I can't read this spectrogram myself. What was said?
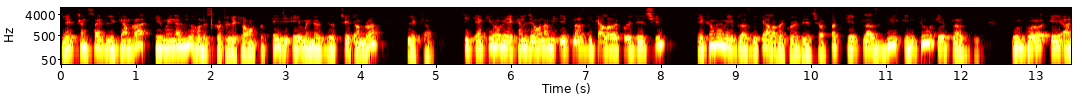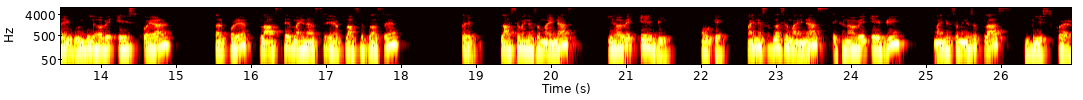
লেফট হ্যান্ড সাইড লিখে আমরা এ মাইনাস বি হোল স্কোয়ারটা লিখলাম। অর্থাৎ এই যে এ মাইনাস বি হচ্ছে, এটা আমরা লিখলাম। ঠিক একইভাবে এখানে যেমন আমি এ প্লাস বি কে আলাদা করে দিয়েছি এখানে আমি এ প্লাস বি কে আলাদা করে দিয়েছি। অর্থাৎ A plus B into A plus B গুণ করো এ আর এ গুণ দিলে হবে এ স্কোয়ার তারপরে প্লাসে মাইনাস প্লাসে প্লাসে সরি প্লাসে মাইনাসে মাইনাস কি হবে? এ বি ওকে মাইনাসে প্লাসে মাইনাস, এখানে হবে এ বি, মাইনাসে মাইনাসে প্লাস বি স্কোয়ার।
